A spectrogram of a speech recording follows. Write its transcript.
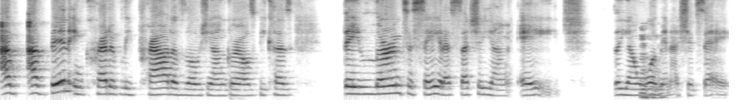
I've, I've been incredibly proud of those young girls because they learn to say it at such a young age the young mm-hmm. woman, I should say.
